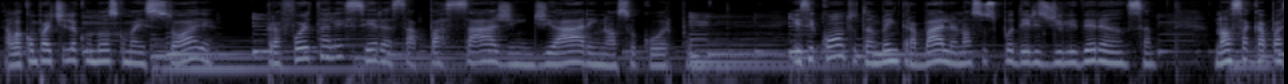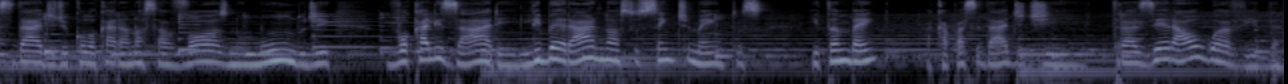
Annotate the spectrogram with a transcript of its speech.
Ela compartilha conosco uma história para fortalecer essa passagem de ar em nosso corpo. Esse conto também trabalha nossos poderes de liderança, nossa capacidade de colocar a nossa voz no mundo, de vocalizar e liberar nossos sentimentos e também a capacidade de trazer algo à vida.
